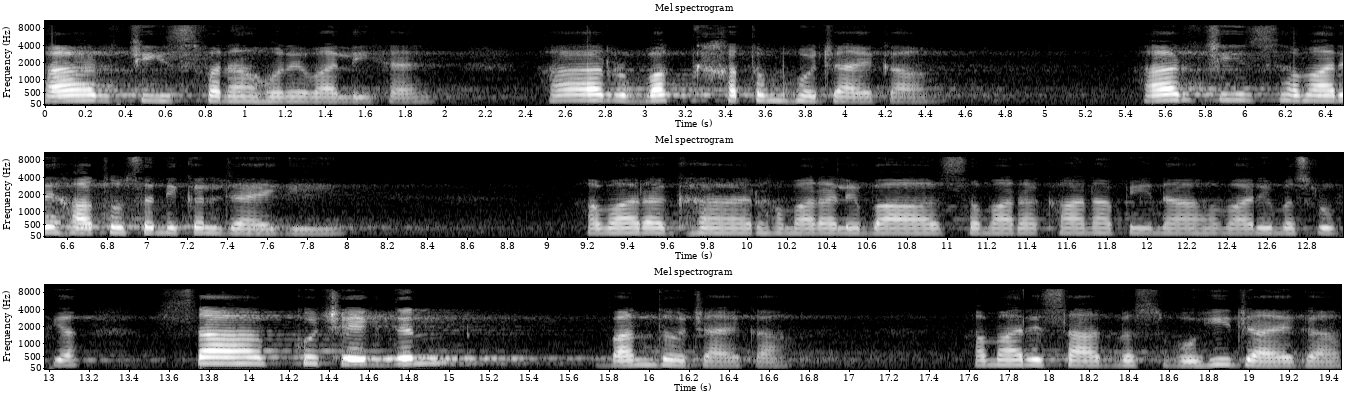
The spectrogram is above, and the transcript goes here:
ہر چیز فنا ہونے والی ہے، ہر وقت ختم ہو جائے گا، ہر چیز ہمارے ہاتھوں سے نکل جائے گی۔ ہمارا گھر، ہمارا لباس، ہمارا کھانا پینا، ہماری مصروفیات سب کچھ ایک دن بند ہو جائے گا۔ ہمارے ساتھ بس وہی جائے گا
